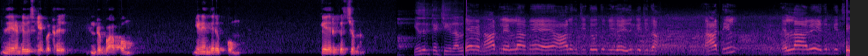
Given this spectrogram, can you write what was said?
இந்த இரண்டு விஷயங்களை பற்றி இன்று பார்ப்போம். இணைந்திருப்போம். எதிர்க்கட்சியுடன் எதிர்க்கட்சிகளால் ஏங்க நாட்டில் எல்லாமே ஆளுங்கட்சி தவிர்த்து மீத எதிர்க்கட்சி தான். நாட்டில் எல்லாமே எதிர்க்கட்சி.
